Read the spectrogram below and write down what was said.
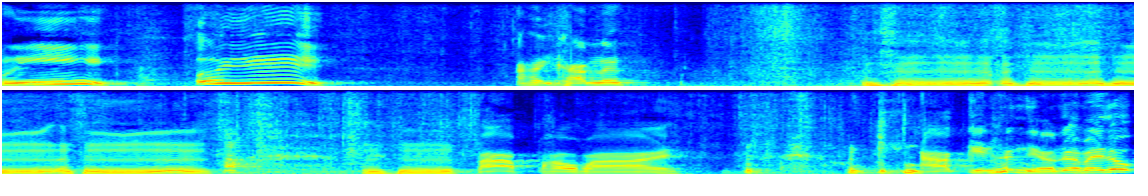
มีเอ้ยอะอีกคำหนึ่งอือหืออือหืออือหืออือหืออือหือป้าบเข้าไปมันกินเอากินข้าวเหนียวด้วยไหมลูก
